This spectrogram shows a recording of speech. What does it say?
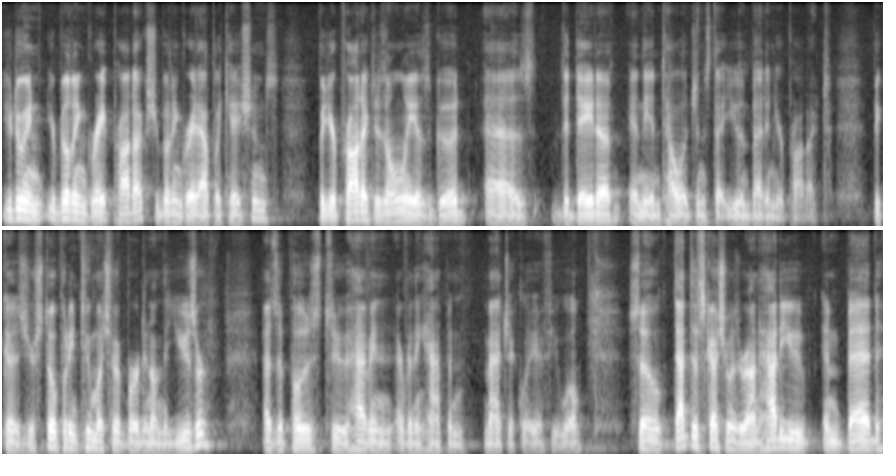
you're doing, you're building great products, you're building great applications, but your product is only as good as the data and the intelligence that you embed in your product. Because you're still putting too much of a burden on the user as opposed to having everything happen magically, if you will. So that discussion was around how do you embed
